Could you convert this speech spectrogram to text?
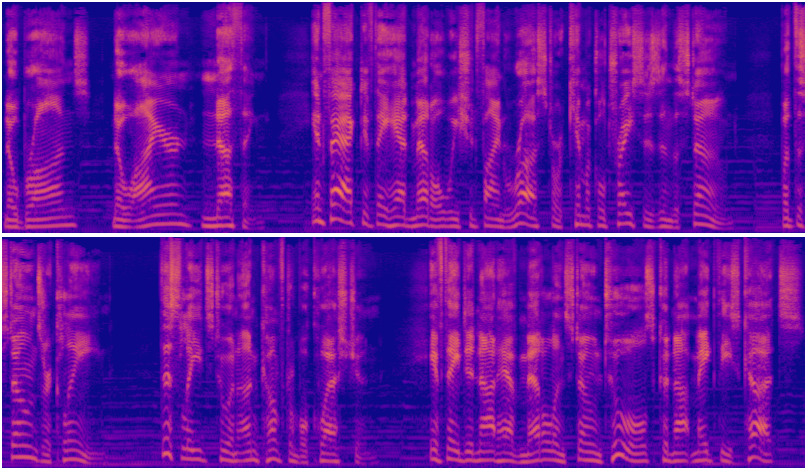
No bronze, no iron, nothing. In fact, if they had metal, we should find rust or chemical traces in the stone. But the stones are clean. This leads to an uncomfortable question. If they did not have metal and stone tools, could not make these cuts,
